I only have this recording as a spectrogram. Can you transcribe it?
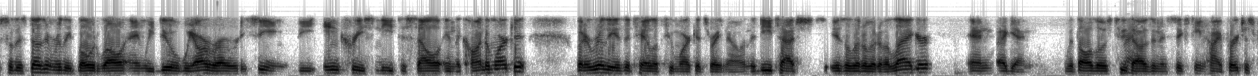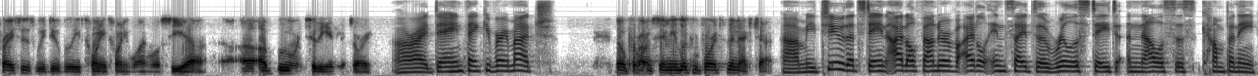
So this doesn't really bode well, and we do we are already seeing the increased need to sell in the condo market, but it really is a tale of two markets right now, and the detached is a little bit of a lagger, and again, with all those 2016 high purchase prices, we do believe 2021 will see a, a, a boom to the inventory. All right, Dane, thank you very much. No problem, Sammy. Looking forward to the next chat. Uh, me too. That's Dane Eitel, founder of Eitel Insights, a real estate analysis company,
